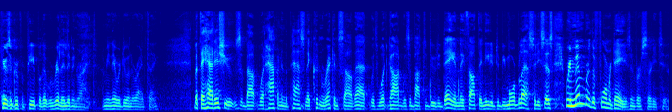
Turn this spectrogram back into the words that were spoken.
Here's a group of people that were really living right. I mean, they were doing the right thing. But they had issues about what happened in the past, and they couldn't reconcile that with what God was about to do today, and they thought they needed to be more blessed. And he says, Remember the former days in verse 32,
